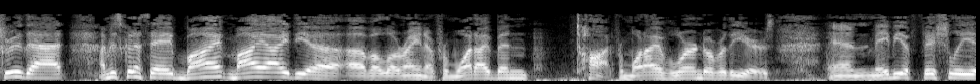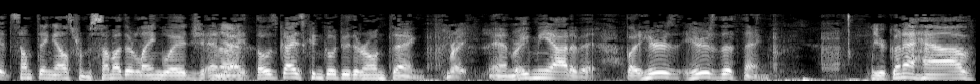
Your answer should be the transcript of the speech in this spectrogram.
screw that. I'm just going to say my my idea of a Lorena, from what I've been taught, from what I've learned over the years, and maybe officially it's something else from some other language, and Yeah. I those guys can go do their own thing right. and Right. leave me out of it. But here's here's the thing. You're going to have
